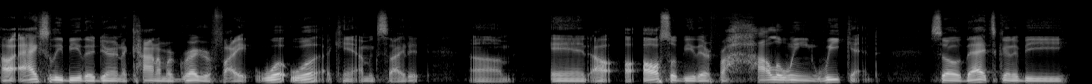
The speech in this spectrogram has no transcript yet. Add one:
I'll actually be there during the Conor McGregor fight. What? What? I can't. I'm excited. Um, and I'll, I'll, also be there for Halloween weekend. So that's going to be,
